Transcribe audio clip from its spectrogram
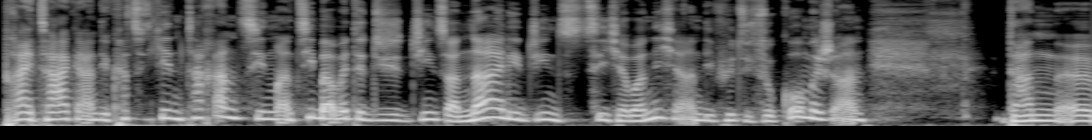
drei Tage an. Die kannst du jeden Tag anziehen. Man, zieh mal bitte diese Jeans an. Nein, die Jeans ziehe ich aber nicht an. Die fühlt sich so komisch an. Dann, äh,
